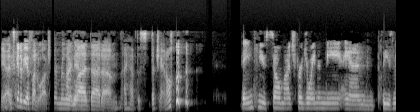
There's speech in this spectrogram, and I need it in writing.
Yeah, it's gonna be a fun watch. I'm really glad that um I have this the channel. Thank you so much for joining me and please make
